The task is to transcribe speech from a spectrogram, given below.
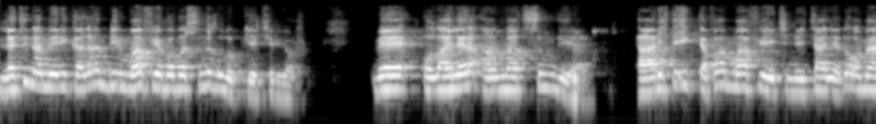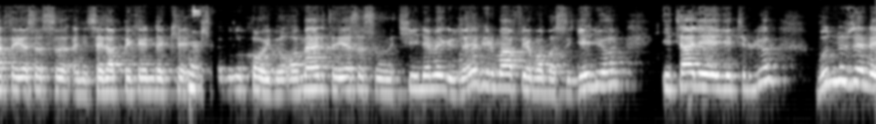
Latin Amerika'dan bir mafya babasını bulup getiriyor. Ve olayları anlatsın diye. Tarihte ilk defa mafya içinde İtalya'da Omerta yasası hani Sedat Peker'in de kitabını koyduğu Omerta yasasını çiğnemek üzere bir mafya babası geliyor. İtalya'ya getiriliyor. Bunun üzerine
